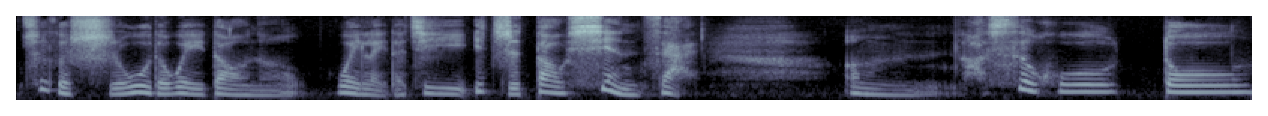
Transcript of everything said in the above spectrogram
这个食物的味道呢？”味蕾的记忆一直到现在，嗯，似乎都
